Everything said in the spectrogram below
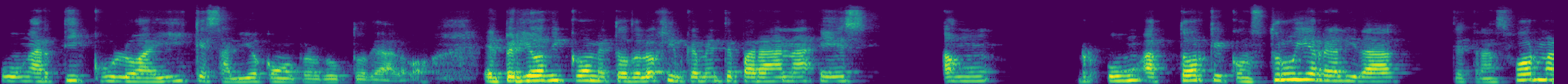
un artículo ahí que salió como producto de algo. El periódico, metodológicamente para Ana, es un, un actor que construye realidad, que transforma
